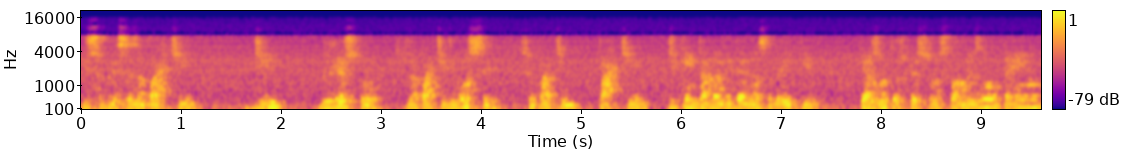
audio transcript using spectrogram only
isso precisa partir de, do gestor, precisa partir de você, precisa partir, partir de quem está na liderança da equipe, que as outras pessoas talvez não tenham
